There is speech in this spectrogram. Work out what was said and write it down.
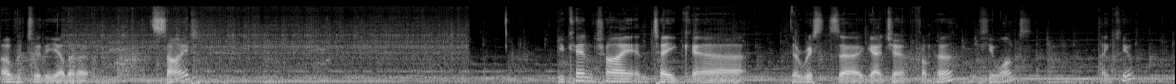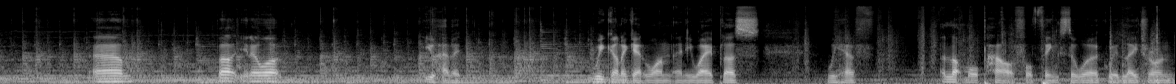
over to the other side. You can try and take uh, the wrist uh, gadget from her if you want. Thank you. Um, but you know what? You have it. We're gonna get one anyway, plus we have a lot more powerful things to work with later on.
